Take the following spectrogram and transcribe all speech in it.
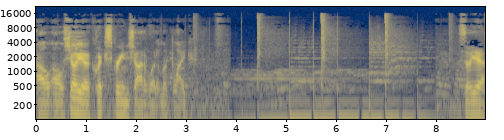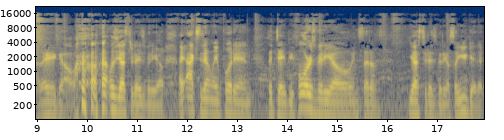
I'll, I'll show you a quick screenshot of what it looked like. So yeah, there you go. that was yesterday's video. I accidentally put in the day before's video instead of yesterday's video, so you get it.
